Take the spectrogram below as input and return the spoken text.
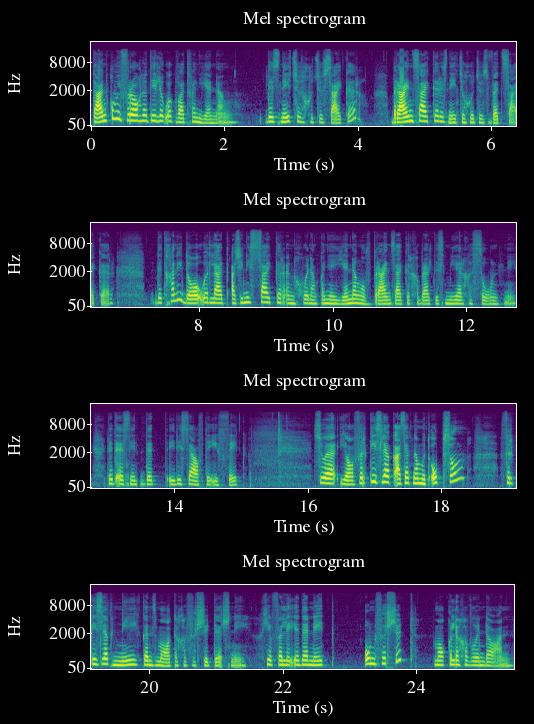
Dan kom die vraag natuurlik ook wat van heuning. Dis net so goed so suiker. Breinsuiker is net so goed soos wit suiker dit gaan nie daaroor dat as jy nie suiker ingooi dan kan jy heuning of breinsuiker gebruik dis meer gesond nie. Dit is nie dit het dieselfde effek. So ja, verkieslik as ek nou moet opsom, verkieslik nie kunsmatige versoeters nie. Geef hulle eerder net onversoet, maak hulle gewoon daaraan.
